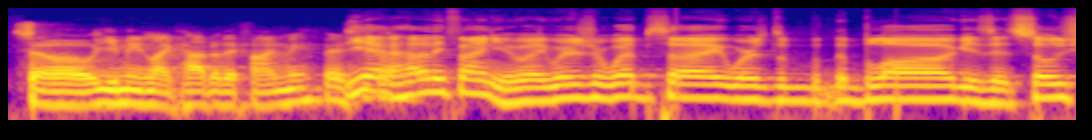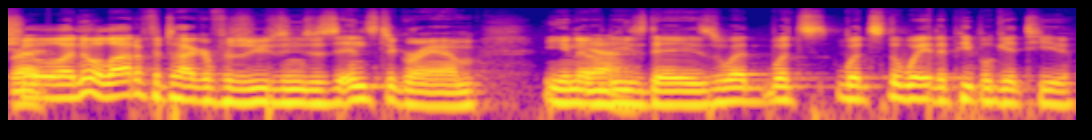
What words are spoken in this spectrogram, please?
So you mean like how do they find me? Basically? Yeah, how do they find you? Like, where's your website? Where's the the blog? Is it social? Right. I know a lot of photographers are using just Instagram, you know, yeah. these days. What what's what's the way that people get to you?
